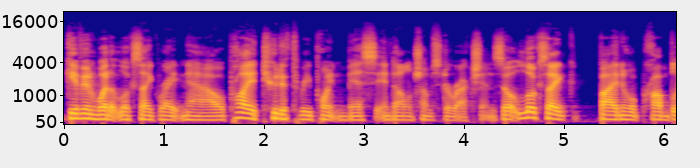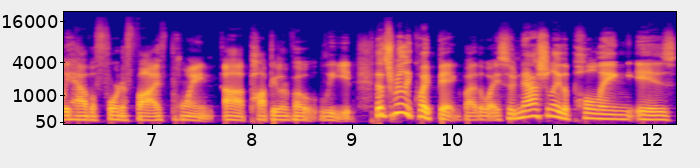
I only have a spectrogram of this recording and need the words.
given what it looks like right now, probably a two to three point miss in Donald Trump's direction. So it looks like Biden will probably have a four to five point uh, popular vote lead. That's really quite big, by the way. So nationally, the polling is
